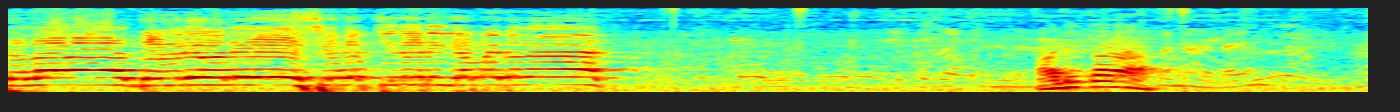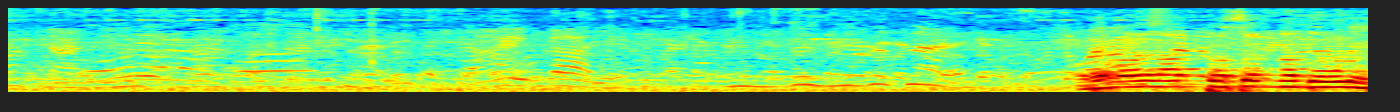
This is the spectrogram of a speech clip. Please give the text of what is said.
चला चला देवळेवाले शेवटची गाडी या मैदानात. आले का? रवळनाथ प्रसन्न देवळे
